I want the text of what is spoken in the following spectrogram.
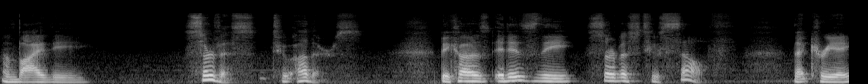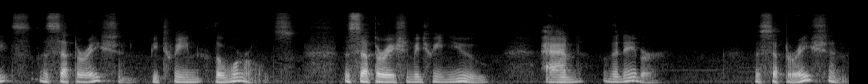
and by the service to others because it is the service to self that creates the separation between the worlds. The separation between you and the neighbor. The separation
